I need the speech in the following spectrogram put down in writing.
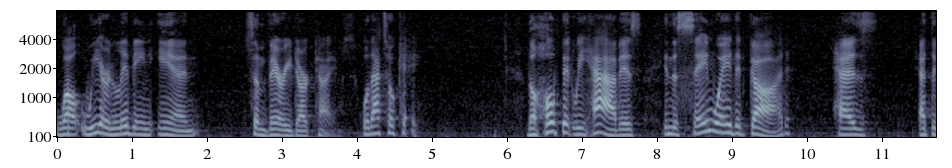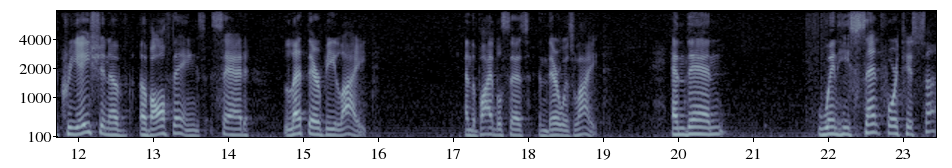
well, we are living in some very dark times. Well, that's okay. The hope that we have is in the same way that God has, at the creation of, of all things, said, Let there be light. And the Bible says, And there was light. And then when he sent forth his son,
